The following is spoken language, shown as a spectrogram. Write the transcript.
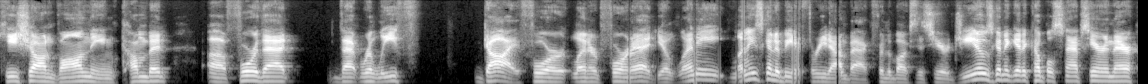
Ke'Shawn Vaughn, the incumbent, uh, for that that relief guy for Leonard Fournette. You know, Lenny Lenny's going to be a three down back for the Bucs this year. Gio's going to get a couple snaps here and there,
